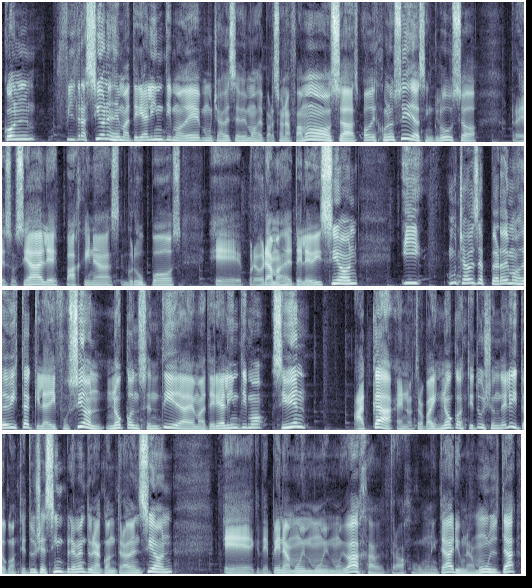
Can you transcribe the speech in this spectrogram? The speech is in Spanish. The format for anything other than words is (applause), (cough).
con filtraciones de material íntimo de muchas veces vemos de personas famosas o desconocidas incluso, redes sociales, páginas, grupos, eh, programas de televisión y muchas veces perdemos de vista que la difusión no consentida de material íntimo, si bien acá en nuestro país no constituye un delito, constituye simplemente una contravención eh, de pena muy, muy, muy baja, trabajo comunitario, una multa,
